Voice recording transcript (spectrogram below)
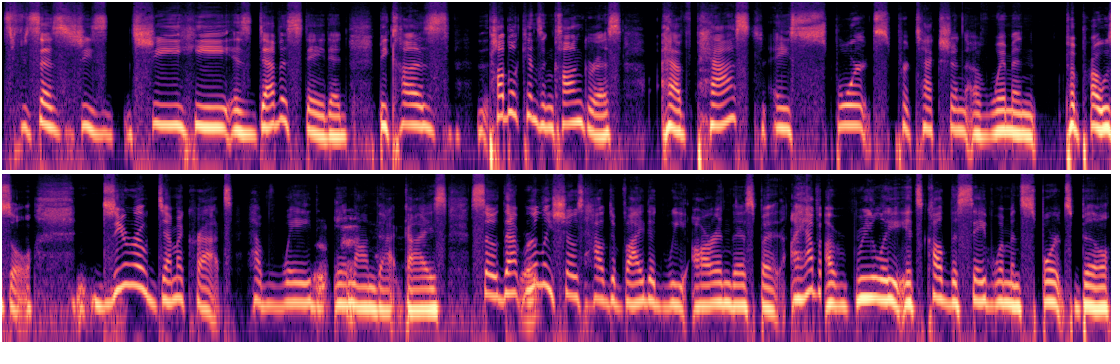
says she's she he is devastated because Republicans in Congress have passed a sports protection of women proposal. Zero Democrats have weighed in on that, guys. So that really shows how divided we are in this. But I have a really, it's called the Save Women's Sports Bill.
